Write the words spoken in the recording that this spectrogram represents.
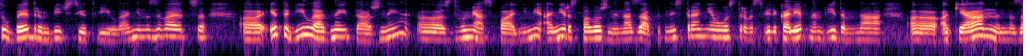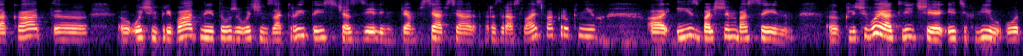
Two Bedroom Beach Suite Villa. Они называются. Э, это виллы одноэтажные э, с двумя спальнями. Они расположены на западной стороне острова с великолепным видом на э, океан, на закат. Э, очень приватные, тоже очень закрытые. Сейчас зелень прям вся-вся разрослась вокруг них. А, и с большим бассейном. Э, ключевое отличие этих вилл от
